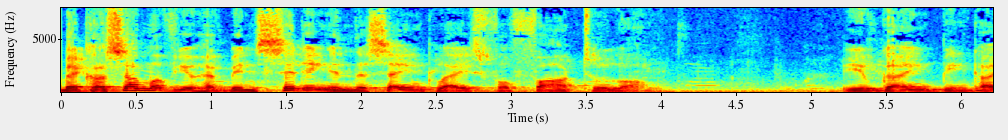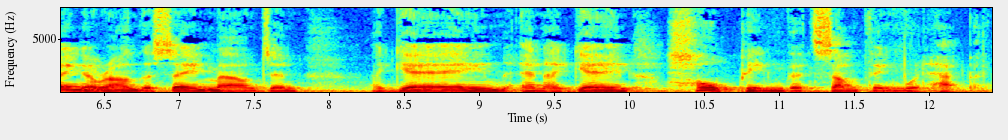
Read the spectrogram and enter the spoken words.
Because some of you have been sitting in the same place for far too long. You've going, been going around the same mountain again and again, hoping that something would happen.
